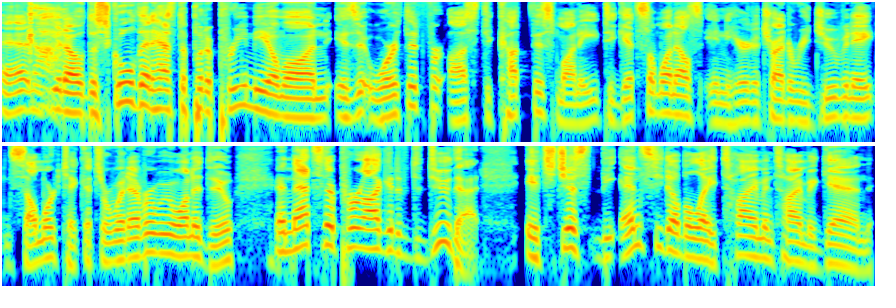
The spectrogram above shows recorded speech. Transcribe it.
And God. you know, the school then has to put a premium on: is it worth it for us to cut this money to get someone else in here to try to rejuvenate and sell more tickets or whatever we want to do? And that's their prerogative to do that. It's just the NCAA time and time again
